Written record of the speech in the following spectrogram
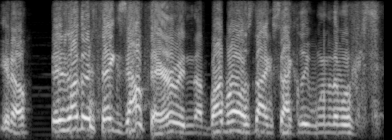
you know, there's other things out there, and Barbarella's not exactly one of the movies.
